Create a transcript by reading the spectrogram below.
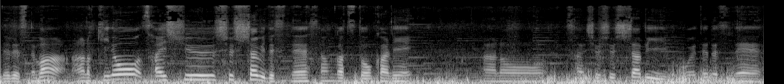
でですねまああの昨日最終出社日ですね。3月10日にあの最終出社日を終えてですね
